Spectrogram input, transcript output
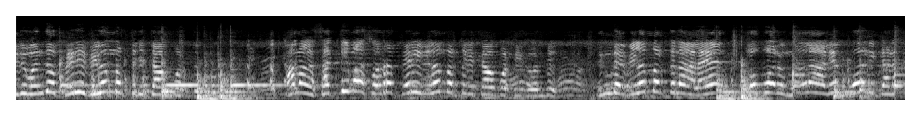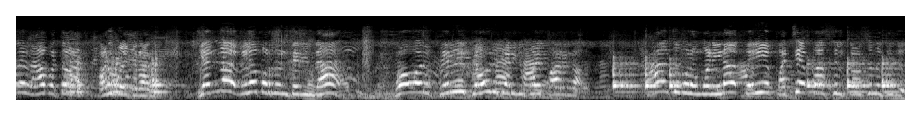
இது வந்து பெரிய விளம்பரத்துக்கு தேவைப்படுது. ஆமாங்க சத்தியமா சொல்ற பெரிய விளம்பரத்துக்கு தேவைப்படுது இது வந்து. இந்த விளம்பரத்தினால ஒவ்வொரு முதலாளியும் கோடிக்கணக்கில் லாபத்தை அனுபவிக்கிறாங்க. என்ன விளம்பரம்னு தெரியுதா? ஒவ்வொரு பெரிய ஜவுளி கடைக்கு போய் பாருங்க. காஞ்சிபுரம் போனீங்கன்னா பெரிய பச்சை பாசல் கவுஸ் இருக்குது.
